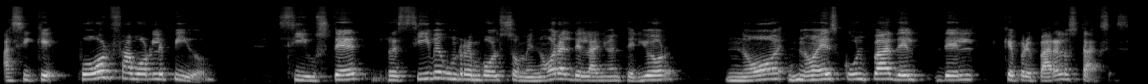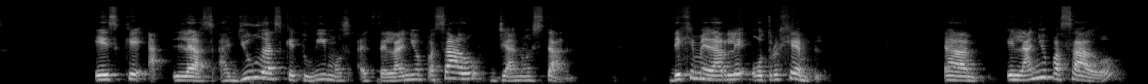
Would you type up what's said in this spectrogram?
Así que, por favor, le pido si usted recibe un reembolso menor al del año anterior, no, no es culpa del, del que prepara los taxes. Es que las ayudas que tuvimos hasta el año pasado ya no están. Déjeme darle otro ejemplo. el año pasado,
